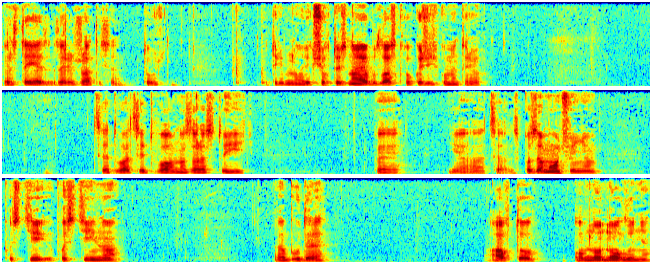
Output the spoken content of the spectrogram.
Перестає заряджатися. То потрібно, якщо хтось знає, будь ласка, вкажіть в коментарях. Це 22, вона зараз стоїть. П. Я, це з замовчуванням пості, постійно е, буде автообновлення.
